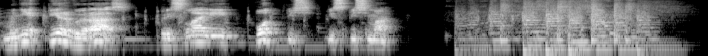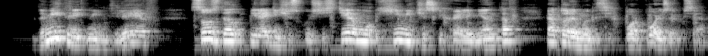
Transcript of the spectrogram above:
мне первый раз прислали подпись без письма. Дмитрий Менделеев создал периодическую систему химических элементов, которой мы до сих пор пользуемся.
